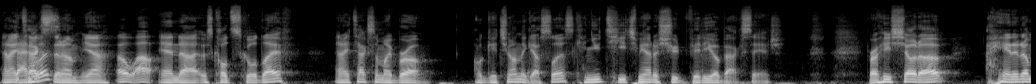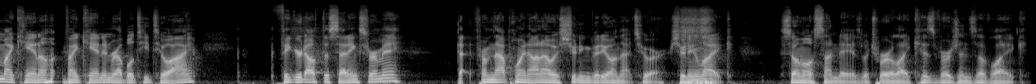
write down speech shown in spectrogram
And I Ben texted was? him, yeah. Oh, wow. And uh, it was called Schooled Life. And I texted him like, bro, I'll get you on the guest list. Can you teach me how to shoot video backstage? Bro, he showed up. I handed him my Canon, my Canon Rebel T2i, figured out the settings for me. That, from that point on, I was shooting video on that tour, shooting like Somo Sundays, which were like his versions of like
